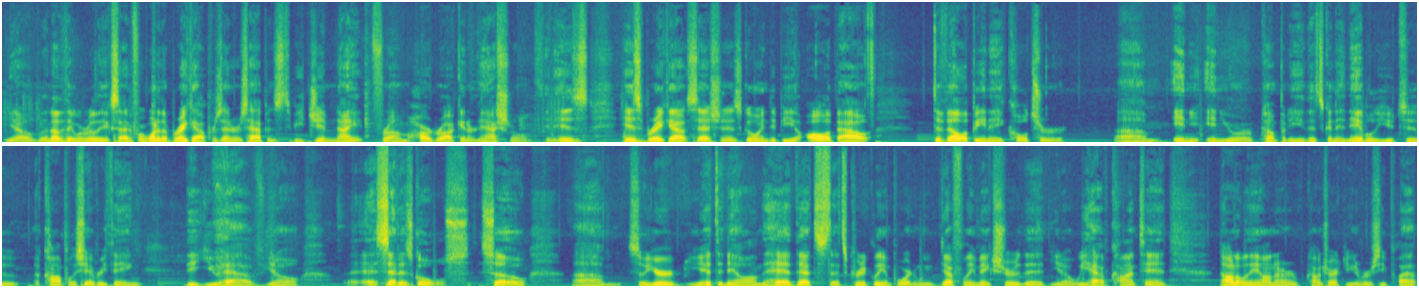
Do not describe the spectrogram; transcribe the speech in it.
you know another thing we're really excited for. One of the breakout presenters happens to be Jim Knight from Hard Rock International, and his his breakout session is going to be all about developing a culture um, in in your company that's going to enable you to accomplish everything that you have you know set as goals. So. Um, so you're you hit the nail on the head. That's that's critically important. We definitely make sure that you know we have content not only on our contractor university plat-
